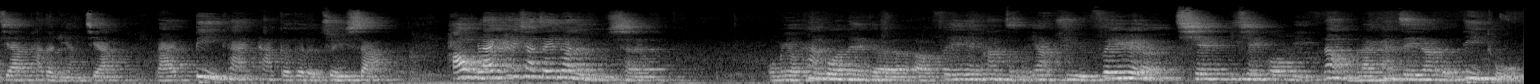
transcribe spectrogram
加他的娘家，来避开他哥哥的追杀。好，我们来看一下这一段的旅程。我们有看过那个呃飞燕他怎么样去飞越了千一千公里。那我们来看这一段的地图，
